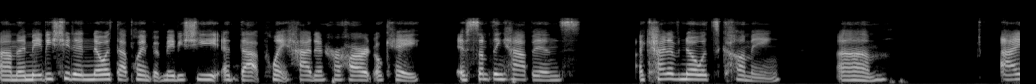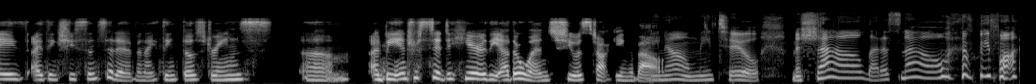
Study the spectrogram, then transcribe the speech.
Um, and maybe she didn't know at that point, but maybe she at that point had in her heart, okay, if something happens, I kind of know it's coming um, I I think she's sensitive, and I think those dreams. Um, I'd be interested to hear the other ones she was talking about. I know, me too. Michelle, let us know. we want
